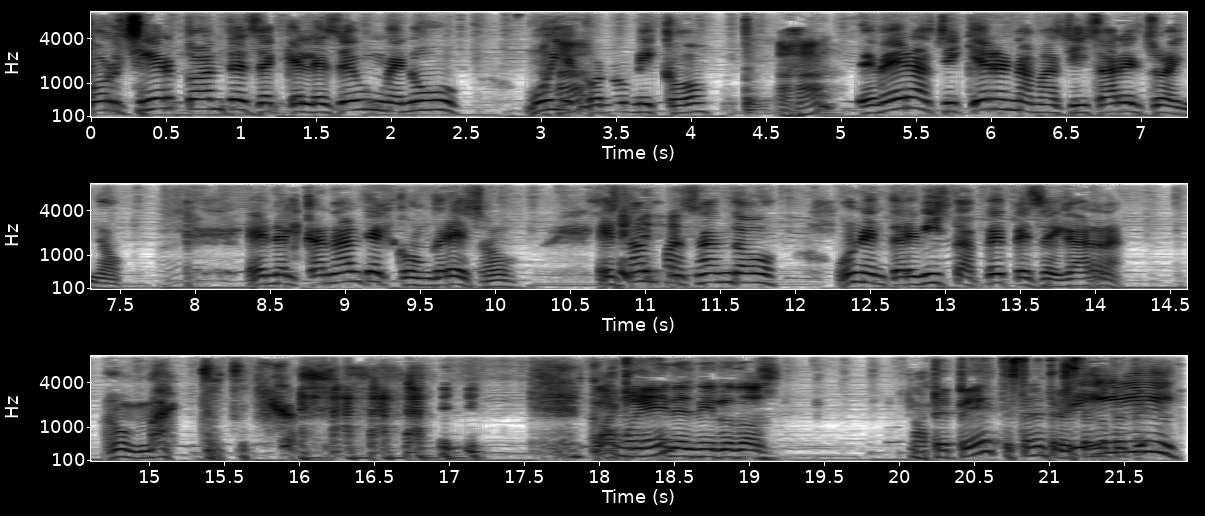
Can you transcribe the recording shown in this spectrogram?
por cierto, antes de que les dé un menú muy Ajá. económico, Ajá. de veras, si quieren amacizar el sueño, en el canal del Congreso están pasando una entrevista a Pepe Segarra. Oh. ¿Cómo eres, mi rudos? ¿A Pepe? ¿Te están entrevistando, Sí,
